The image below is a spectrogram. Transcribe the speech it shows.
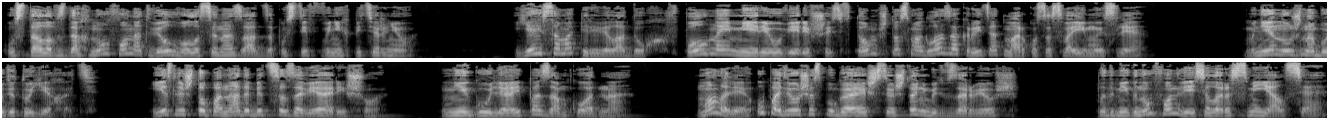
Устало вздохнув, он отвел волосы назад, запустив в них пятерню. Я и сама перевела дух, в полной мере уверившись в том, что смогла закрыть от Маркуса свои мысли. «Мне нужно будет уехать. Если что понадобится, зови Аришу. Не гуляй по замку одна. Мало ли, упадешь, испугаешься, что-нибудь взорвешь». Подмигнув, он весело рассмеялся.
